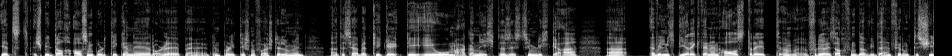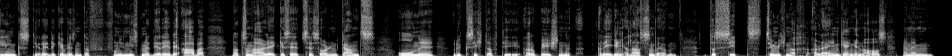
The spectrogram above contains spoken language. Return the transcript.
Jetzt spielt auch Außenpolitik eine Rolle bei den politischen Vorstellungen äh, des Herbert Kickel. Die EU mag er nicht, das ist ziemlich klar. Äh, Er will nicht direkt einen Austritt. Ähm, früher ist auch von der Wiedereinführung des Schillings die Rede gewesen, davon ist nicht mehr die Rede. Aber nationale Gesetze sollen ganz ohne Rücksicht auf die europäischen Regeln erlassen werden. Das sieht ziemlich nach Alleingängen aus. Bei einem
